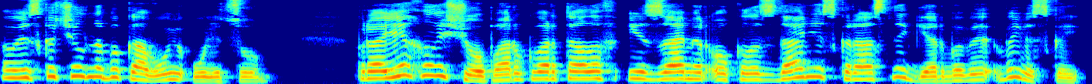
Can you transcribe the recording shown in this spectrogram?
выскочил на боковую улицу. Проехал еще пару кварталов и замер около здания с красной гербовой вывеской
